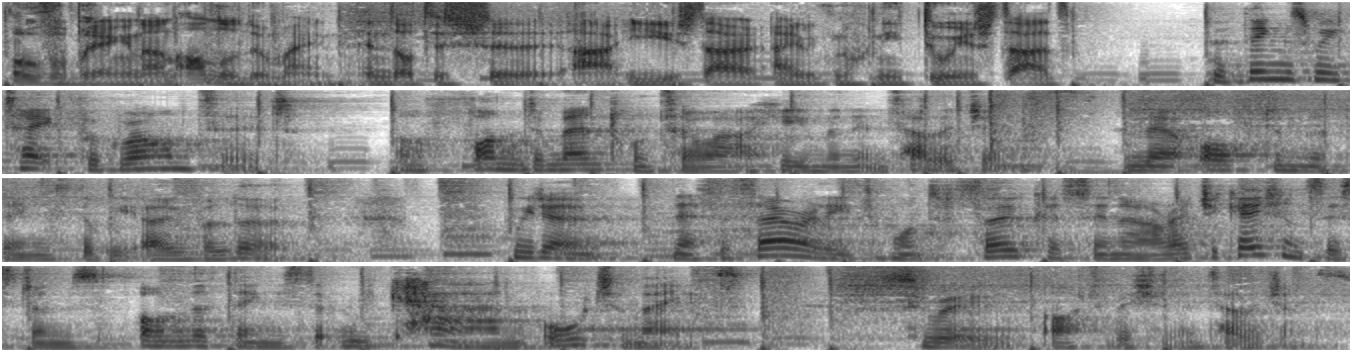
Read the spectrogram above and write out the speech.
overbrengen naar een ander domein. En dat is, eh, AI is daar eigenlijk nog niet toe in staat. The things we take for granted are fundamental to our human intelligence, and they're often the things that we overlook. We don't necessarily want to focus in our education systems on the things that we can automate through artificial intelligence.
